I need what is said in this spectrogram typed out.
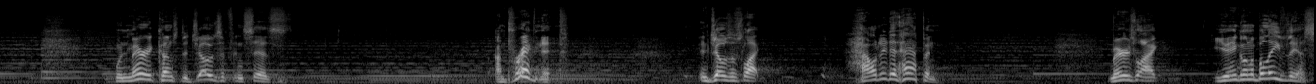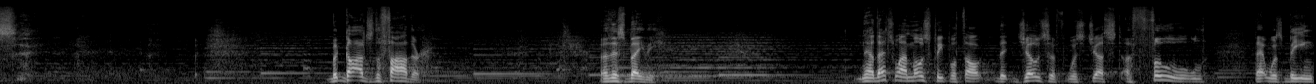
when Mary comes to Joseph and says, I'm pregnant. And Joseph's like, How did it happen? Mary's like, You ain't gonna believe this. But God's the father of this baby. Now, that's why most people thought that Joseph was just a fool that was being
